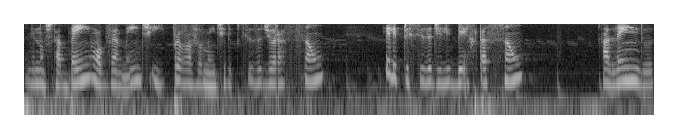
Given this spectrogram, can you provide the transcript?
Ele não está bem, obviamente, e provavelmente ele precisa de oração, ele precisa de libertação além do,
